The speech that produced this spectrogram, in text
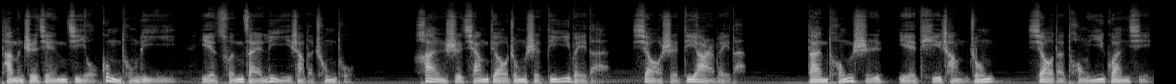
他们之间既有共同利益，也存在利益上的冲突。汉室强调忠是第一位的，孝是第二位的，但同时也提倡忠孝的统一关系，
